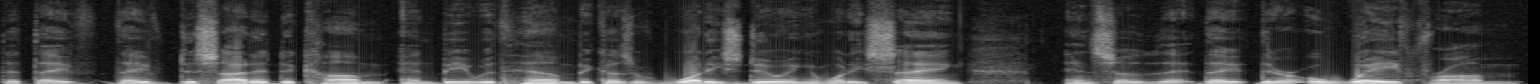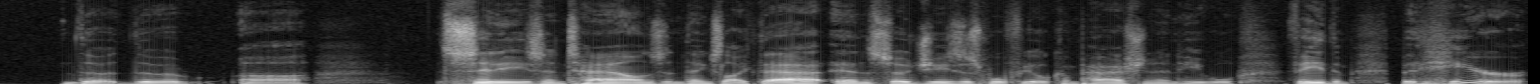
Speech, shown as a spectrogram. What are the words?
That they've, they've decided to come and be with him because of what he's doing and what he's saying. And so they, they, they're away from the, the, uh, cities and towns and things like that. And so Jesus will feel compassion and he will feed them. But here,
